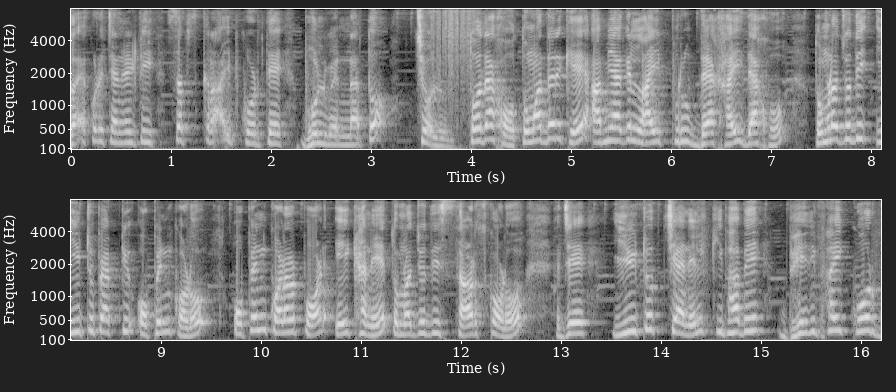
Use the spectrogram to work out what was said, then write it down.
দয়া করে চ্যানেলটি সাবস্ক্রাইব করতে ভুলবেন না তো চলুন, তো দেখো, তোমাদেরকে আমি আগে লাইভ প্রুফ দেখাই, দেখো, তোমরা যদি ইউটিউব অ্যাপটি ওপেন করো ওপেন করার পর এইখানে তোমরা যদি সার্চ করো যে ইউটিউব চ্যানেল কীভাবে ভেরিফাই করব।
